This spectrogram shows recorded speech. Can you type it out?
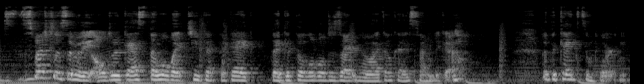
Especially some of the older guests, they will wait to cut the cake. They get the little dessert and they're like, okay, it's time to go. But the cake's important.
